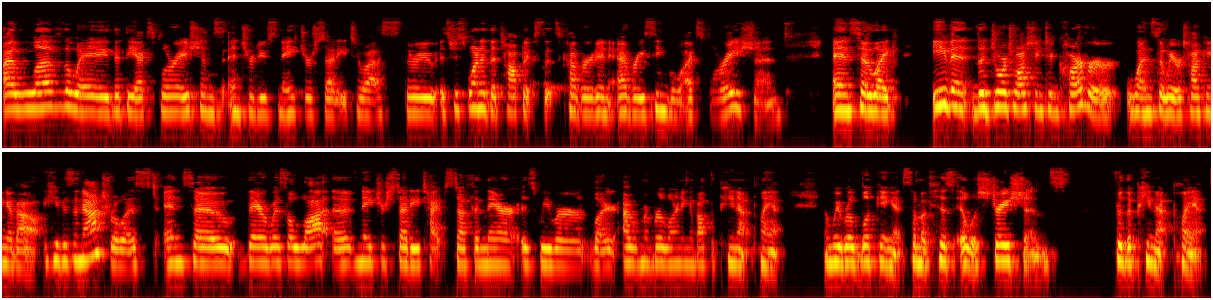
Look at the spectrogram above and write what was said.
I love the way that the explorations introduce nature study to us through it's just one of the topics that's covered in every single exploration. And so like even the George Washington Carver ones that we were talking about, he was a naturalist. And so there was a lot of nature study type stuff in there as we were, like I remember learning about the peanut plant and we were looking at some of his illustrations for the peanut plant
